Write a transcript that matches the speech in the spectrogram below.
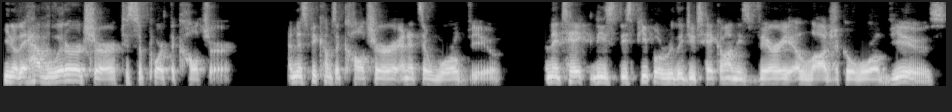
You know, they have literature to support the culture, and this becomes a culture and it's a worldview and they take these these people really do take on these very illogical worldviews.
